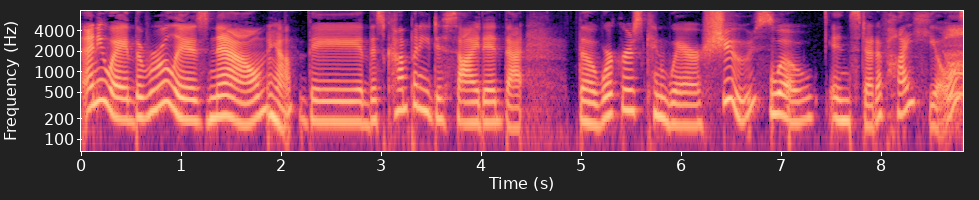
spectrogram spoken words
anyway, the rule is now yeah. they this company decided that the workers can wear shoes Whoa. instead of high heels.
